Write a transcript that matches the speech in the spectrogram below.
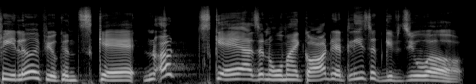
trailer, if you can scare, not scare as in, oh my God, at least it gives you a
